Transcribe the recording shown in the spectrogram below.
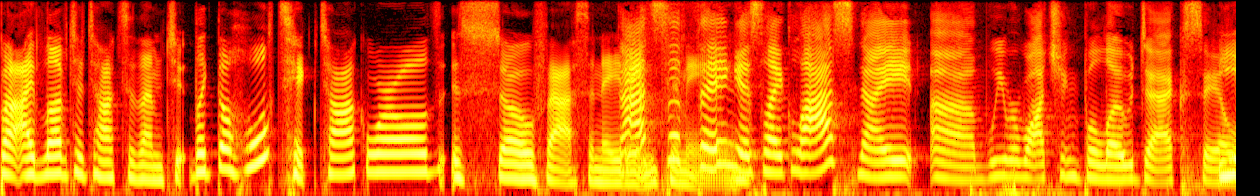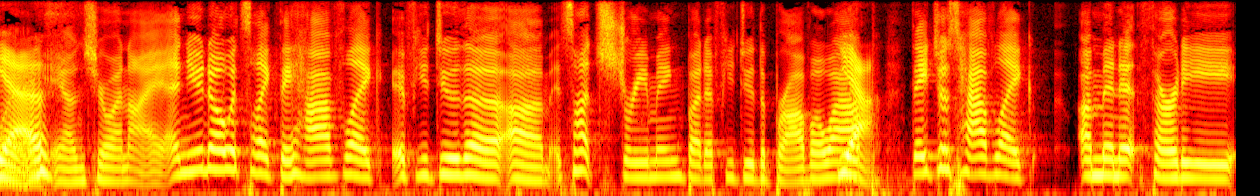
but I'd love to talk to them too. Like the whole TikTok world is so fascinating. That's the me. thing is like last night um, we were watching Below Deck sailing, Yes. Andrew and I. And you know it's like they have like if you do the um, it's not streaming, but if you do the Bravo app, Yeah. they just have like a minute 30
